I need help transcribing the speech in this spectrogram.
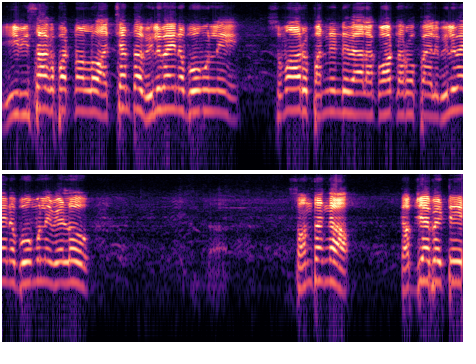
ఈ విశాఖపట్నంలో అత్యంత విలువైన భూముల్ని సుమారు పన్నెండు వేల కోట్ల రూపాయలు విలువైన భూముల్ని వీళ్ళు సొంతంగా కబ్జా పెట్టి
